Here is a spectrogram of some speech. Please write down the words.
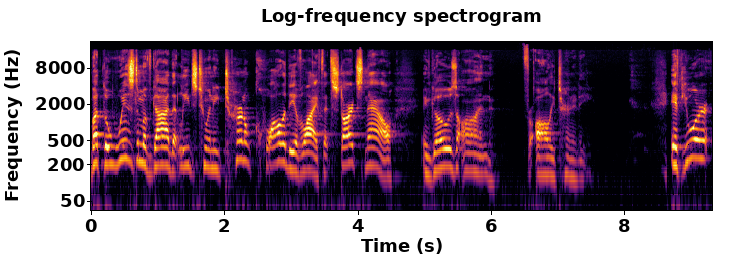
but the wisdom of God that leads to an eternal quality of life that starts now and goes on for all eternity. If you're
